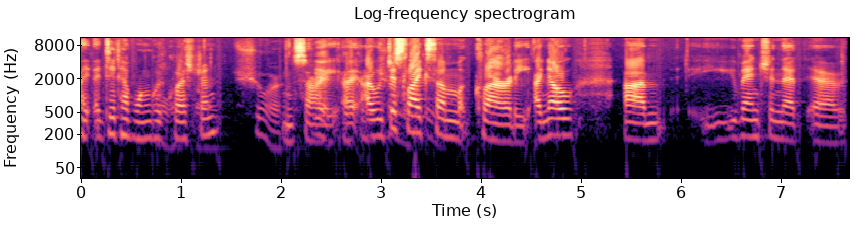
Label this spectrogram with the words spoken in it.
I, I did have one quick question. Sure. I'm sorry. Yeah, I, I Councilman would just like some clarity. I know um, you mentioned that uh,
